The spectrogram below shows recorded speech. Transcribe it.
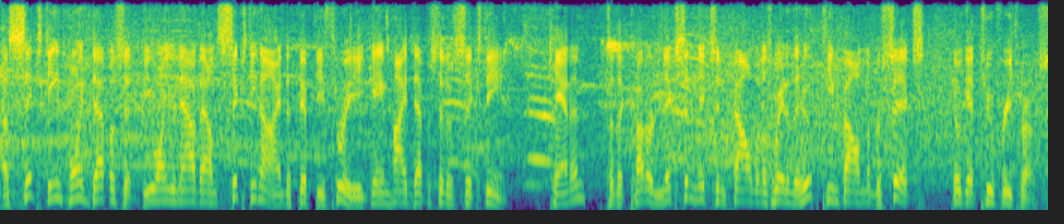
a 16 point deficit. BYU now down 69 to 53. Game high deficit of 16. Cannon to the cutter. Nixon. Nixon fouled on his way to the hoop. Team foul number six. He'll get two free throws.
